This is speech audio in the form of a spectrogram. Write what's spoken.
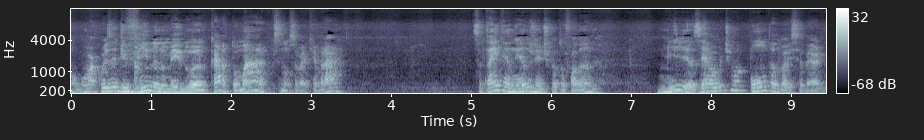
alguma coisa divina no meio do ano. Cara, tomara, porque senão você vai quebrar. Você está entendendo, gente, o que eu estou falando? Milhas é a última ponta do iceberg.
